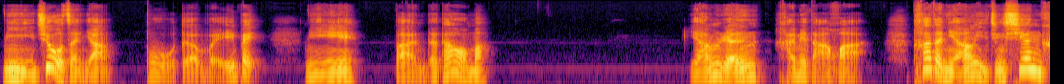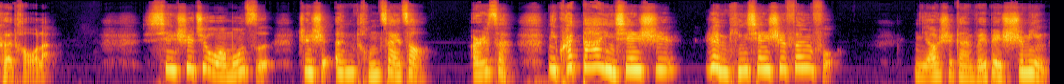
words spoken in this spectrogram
你就怎样，不得违背。你办得到吗？洋人还没答话，他的娘已经先磕头了。仙师救我母子，真是恩同再造。儿子，你快答应仙师，任凭仙师吩咐。你要是敢违背师命，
